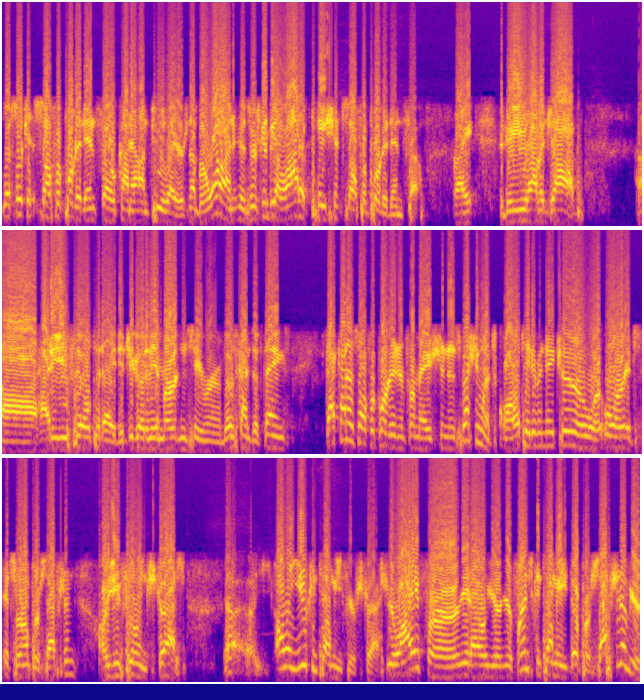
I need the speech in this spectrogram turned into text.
let's look at self-reported info kind of on two layers. Number one is there's going to be a lot of patient self-reported info, right? Do you have a job? Uh, how do you feel today? Did you go to the emergency room? Those kinds of things that kind of self-reported information, especially when it's qualitative in nature or, or it's, it's their own perception, are you feeling stressed? Uh, only you can tell me if you're stressed. Your wife or you know your your friends can tell me their perception of your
